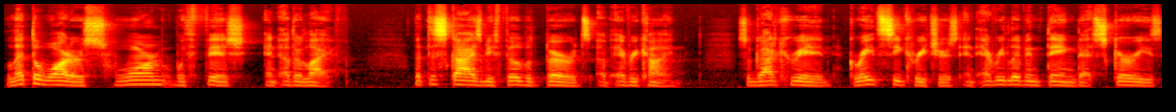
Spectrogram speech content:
Let the waters swarm with fish and other life. Let the skies be filled with birds of every kind. So God created great sea creatures and every living thing that scurries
